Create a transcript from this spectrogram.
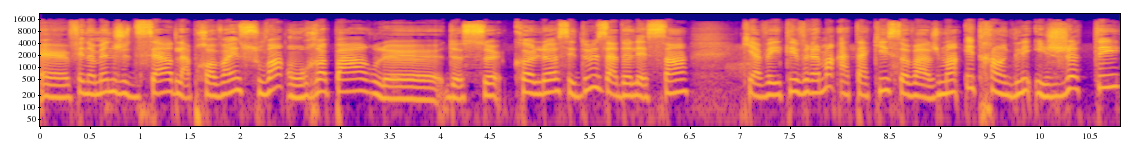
euh, phénomènes judiciaires de la province, souvent on reparle de ce cas-là. Ces deux adolescents qui avait été vraiment attaqué sauvagement, étranglé et jeté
